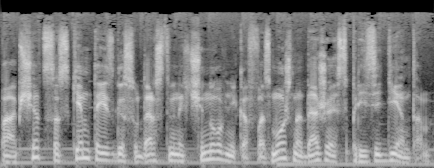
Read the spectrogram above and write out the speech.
пообщаться с кем-то из государственных чиновников, возможно, даже с президентом.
